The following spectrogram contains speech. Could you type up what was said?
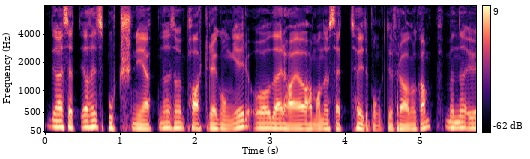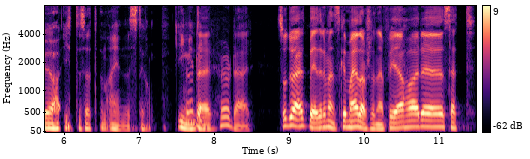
Jeg har, sett, jeg har sett sportsnyhetene sånn et par-tre ganger, og der har, jeg, har man jo sett høydepunkter fra noen kamp. Men jeg har ikke sett en eneste kamp. Hør Ingenting. der, hør der. Så du er et bedre menneske enn meg, da, skjønner jeg, for jeg har uh, sett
